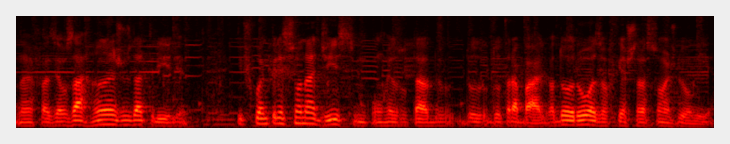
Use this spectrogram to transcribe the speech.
né, fazer os arranjos da trilha. E ficou impressionadíssimo com o resultado do, do, do trabalho, adorou as orquestrações do Elmir.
